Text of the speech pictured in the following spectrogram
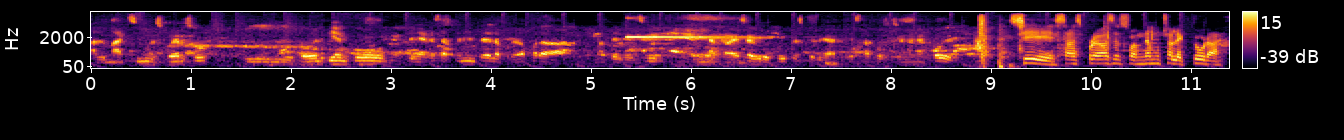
al máximo esfuerzo y todo el tiempo tenía que estar pendiente de la prueba para mantenerse en la cabeza del grupo y pues pelear esta posición en el podio. Sí, estas pruebas son de mucha lectura.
